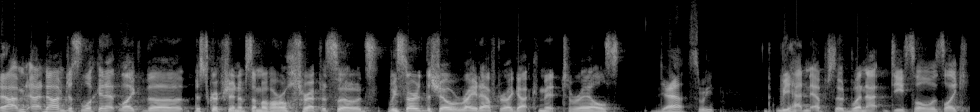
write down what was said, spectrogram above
yeah. I'm, uh, no, I'm just looking at like the description of some of our older episodes. We started the show right after I got commit to Rails. yeah, sweet. we had an episode when that diesel was like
